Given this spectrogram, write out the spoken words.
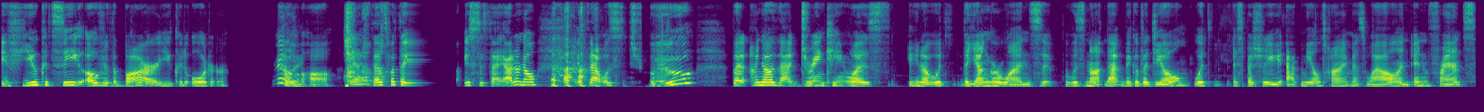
if you could see over the bar, you could order Really? alcohol. Yeah, that's what they used to say. I don't know if that was true, but I know that drinking was, you know, with the younger ones, it was not that big of a deal with especially at mealtime as well. And in France,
